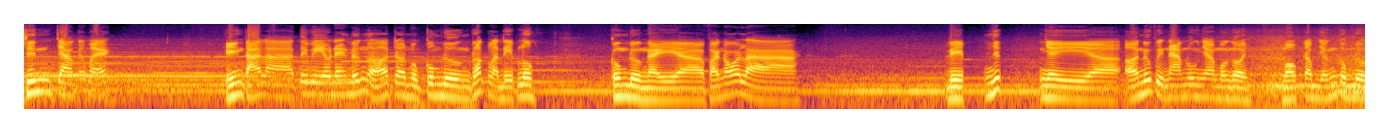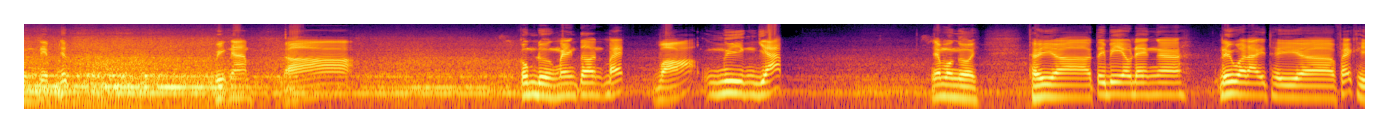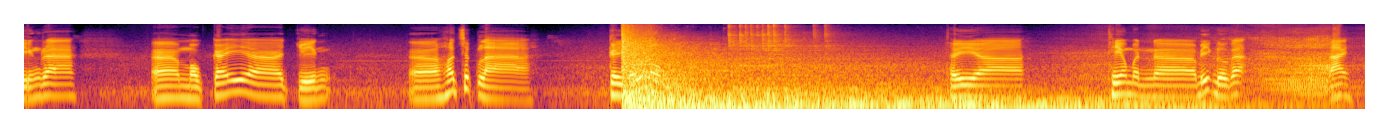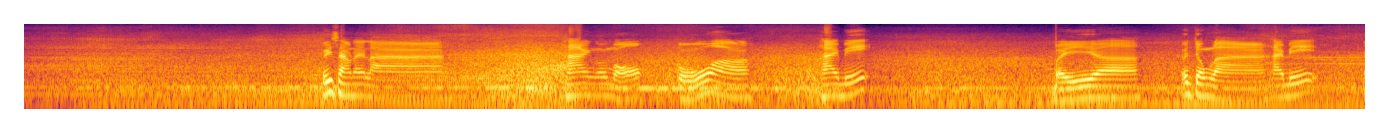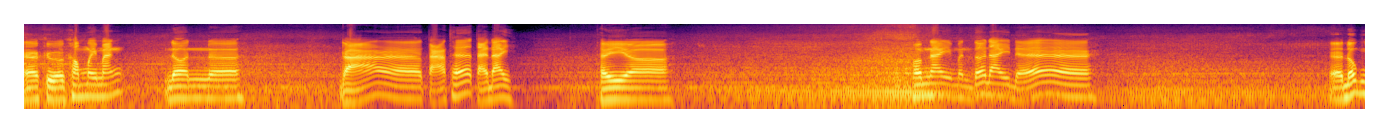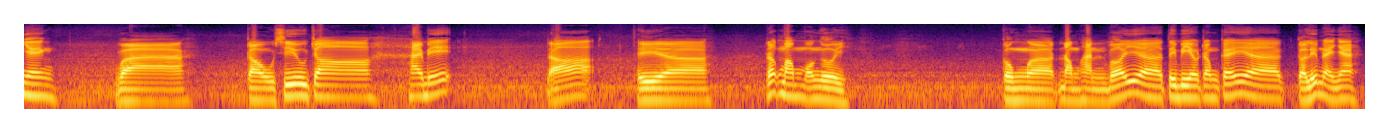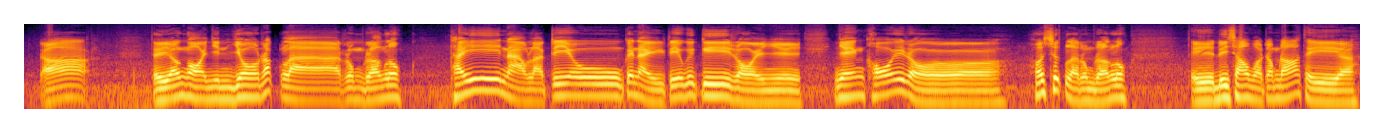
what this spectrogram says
Xin chào các bạn. Hiện tại là TVL đang đứng ở trên một cung đường rất là đẹp luôn. Cung đường này à, phải nói là đẹp nhất nhì à, ở nước Việt Nam luôn nha mọi người. Một trong những cung đường đẹp nhất Việt Nam. Đó. Cung đường mang tên Bác Võ Nguyên Giáp. Nha mọi người. Thì à, uh, TBL đang uh, đi qua đây thì uh, phát hiện ra à, một cái à, chuyện à, hết sức là kỳ bí luôn. Thì à, theo mình à, biết được á đây. Phía sau đây là hai ngôi mộ của à, hai bé bị à, nói chung là hai bé à, không may mắn nên à, đã ờ, tạ thế tại đây. Thì uh, hôm nay mình tới đây để uh, đốt nhang và cầu siêu cho hai bé. Đó thì uh, rất mong mọi người cùng đồng hành với TBL trong cái clip này nha. Đó thì ở ngoài nhìn vô rất là rùng rợn luôn thấy nào là treo cái này treo cái kia rồi nhang khói rồi hết sức là rùng rợn luôn. Thì đi sâu vào trong đó thì uh,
